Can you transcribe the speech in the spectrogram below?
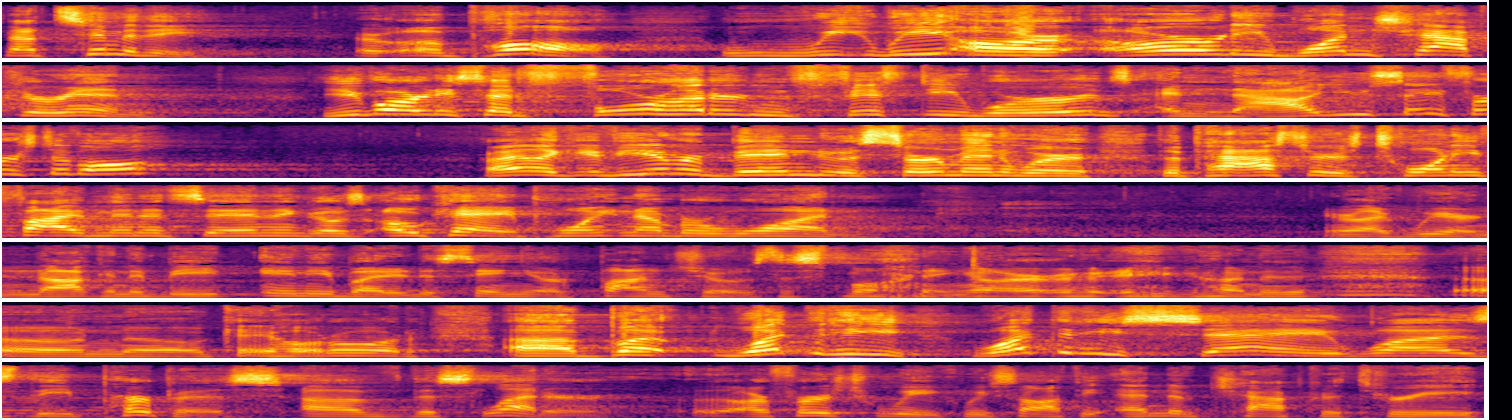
Now, Timothy, or, uh, Paul, we, we are already one chapter in. You've already said 450 words, and now you say, first of all? Right? Like, have you ever been to a sermon where the pastor is 25 minutes in and goes, okay, point number one? You're like, we are not going to beat anybody to Senor Pancho's this morning, are we? Going to, oh no, okay, horror. Uh, but what did he what did he say was the purpose of this letter? Our first week, we saw at the end of chapter three,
